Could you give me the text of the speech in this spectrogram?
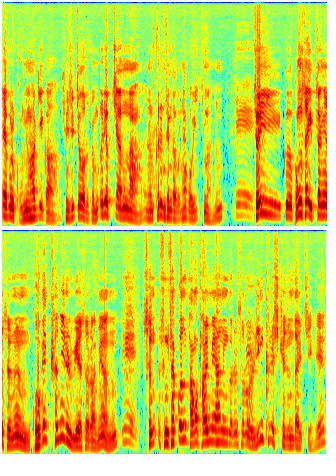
앱을 공유하기가 현실적으로 좀 어렵지 않나 이런 그런 생각을 하고 있지만 네. 저희 그 공사 입장에서는 고객 편의를 위해서라면 예. 승, 승차권 상호 발매하는 거를 서로 네. 링크를 시켜준다 할지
